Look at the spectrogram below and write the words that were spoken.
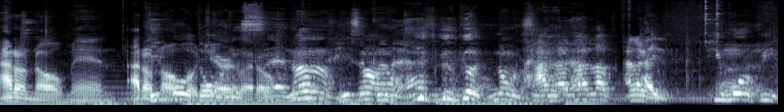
I don't know, man. I don't People know about don't Jared Leto. No, no, no. He's a no, good no. actor. He's, he's good. No, He's a I, I, I love. I like I- him. He will be.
